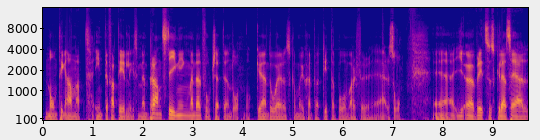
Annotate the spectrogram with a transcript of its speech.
någonting annat. Inte för att det är liksom en brant stigning, men den fortsätter ändå. Och eh, då är, ska man ju självklart titta på varför är det så. Eh, I övrigt så skulle jag säga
